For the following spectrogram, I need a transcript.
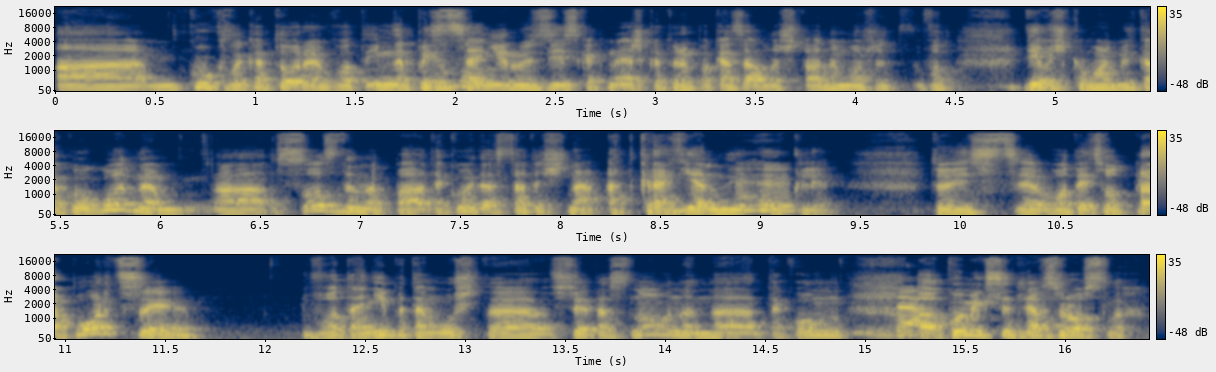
а, кукла, которая вот именно позиционирует угу. здесь, как, знаешь, которая показала, что она может, вот, девочка может быть какой угодно, а, создана по такой достаточно откровенной угу. кукле. То есть, э, вот эти вот пропорции, вот они, потому что все это основано на таком да. э, комиксе для взрослых.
